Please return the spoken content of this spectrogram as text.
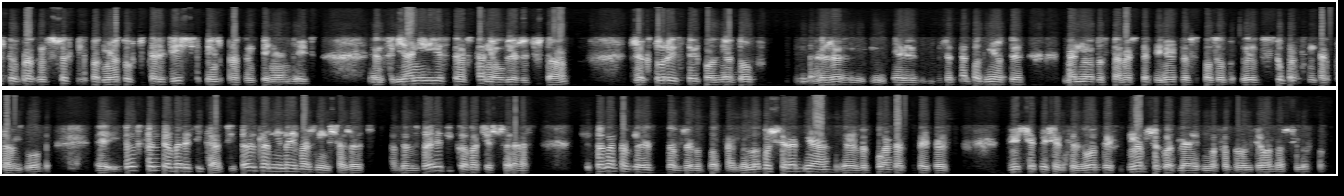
8% z wszystkich podmiotów 45% pieniędzy. Więc ja nie jestem w stanie uwierzyć w to, że któryś z tych podmiotów że, że te podmioty będą dostawać te pieniądze w sposób w 100% prawidłowy. I to jest kwestia weryfikacji. To jest dla mnie najważniejsza rzecz, aby zweryfikować jeszcze raz, czy to na pewno jest dobrze wypłacane. No bo średnia e, wypłata tutaj to jest 200 tysięcy złotych, na przykład dla jednoosobowych działalności gospodarczych.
